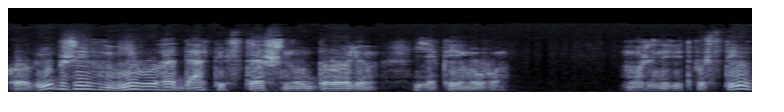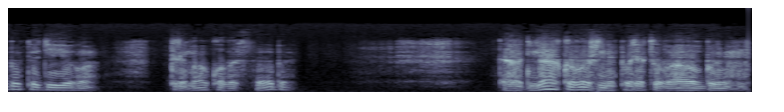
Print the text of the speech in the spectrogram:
Коли б же вмів угадати страшну долю Якимову? Може, не відпустив би тоді його, тримав коло себе? Та однаково ж не порятував би,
